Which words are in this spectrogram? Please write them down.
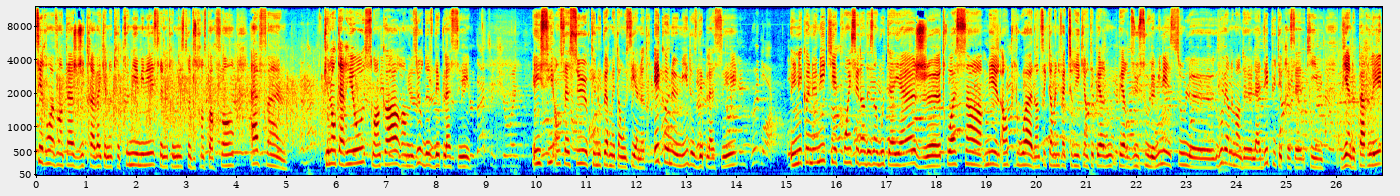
tireront avantage du travail que notre premier ministre et notre ministre du Transport font afin que l'Ontario soit encore en mesure de se déplacer. Et ici, on s'assure que nous permettons aussi à notre économie de se déplacer une économie qui est coincée dans des embouteillages, 300 000 emplois dans le secteur manufacturier qui ont été perdus sous le ministre, sous le gouvernement de la députée qui vient de parler.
